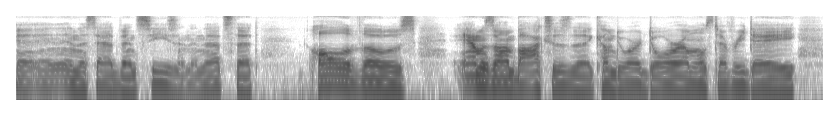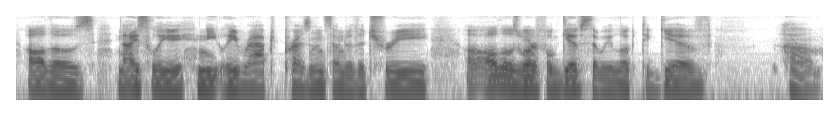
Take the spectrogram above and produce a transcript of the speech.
in, in this Advent season, and that's that all of those Amazon boxes that come to our door almost every day, all those nicely, neatly wrapped presents under the tree, all those wonderful gifts that we look to give, um,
